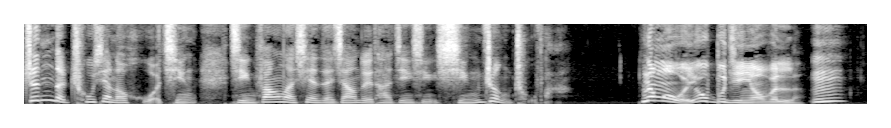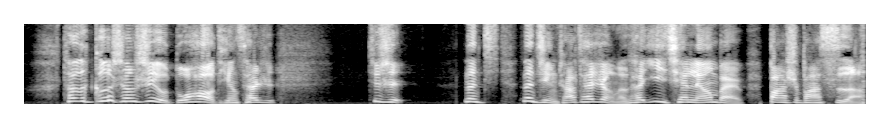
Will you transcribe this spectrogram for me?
真的出现了火情。警方呢，现在将对他进行行政处罚。那么我又不禁要问了，嗯，他的歌声是有多好听才是？就是那那警察才整了他一千两百八十八次啊！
